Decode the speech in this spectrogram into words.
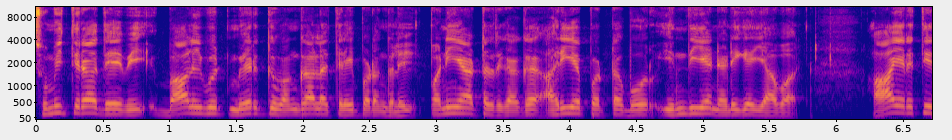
சுமித்ரா தேவி பாலிவுட் மேற்கு வங்காள திரைப்படங்களில் பணியாற்றதற்காக அறியப்பட்ட ஓர் இந்திய நடிகை ஆவார். ஆயிரத்தி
